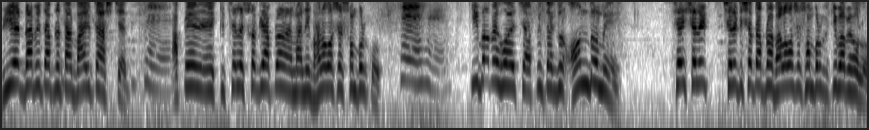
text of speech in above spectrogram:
বিয়ের দাবিতে আপনি তার বাড়িতে আসছেন? হ্যাঁ। আপনি একটি ছেলের সঙ্গে আপনার মানে ভালোবাসার সম্পর্ক? হ্যাঁ হ্যাঁ। কীভাবে হয়েছে? আপনি তো একজন অন্ধ মেয়ে। সেই ছেলে ছেলেটির সাথে আপনার ভালোবাসার সম্পর্ক কীভাবে হলো?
